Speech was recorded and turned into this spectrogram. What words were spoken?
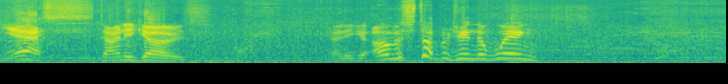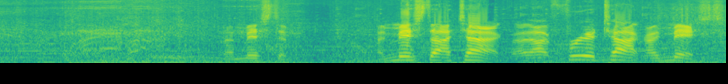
Yes! Down he goes. Down he go. I'm stuck between the wing. I missed him. I missed that attack. That free attack, I missed.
